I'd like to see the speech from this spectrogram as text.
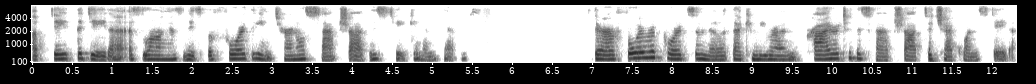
update the data as long as it is before the internal snapshot is taken in PIMS. There are four reports of note that can be run prior to the snapshot to check one's data.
